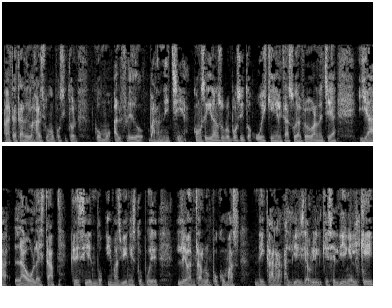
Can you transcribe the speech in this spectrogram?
para tratar de bajarse un opositor como Alfredo Barnechea. ¿Conseguirán su propósito o es que en el caso de Alfredo Barnechea ya la ola está creciendo y más bien esto puede levantarlo un poco más de cara al 10 de abril, que es el día en el que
